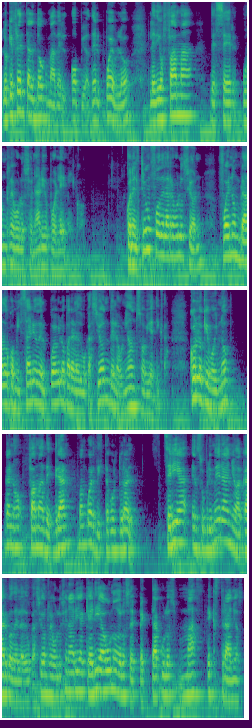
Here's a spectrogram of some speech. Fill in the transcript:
lo que frente al dogma del opio del pueblo le dio fama de ser un revolucionario polémico. Con el triunfo de la revolución, fue nombrado comisario del pueblo para la educación de la Unión Soviética, con lo que Voinov ganó fama de gran vanguardista cultural. Sería en su primer año a cargo de la educación revolucionaria que haría uno de los espectáculos más extraños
